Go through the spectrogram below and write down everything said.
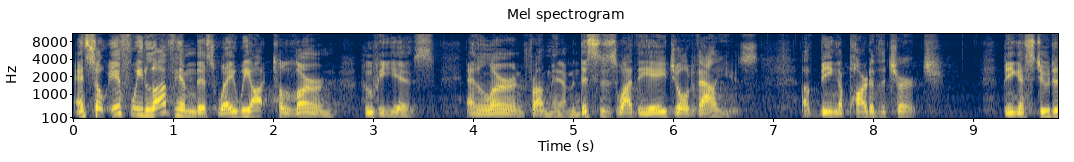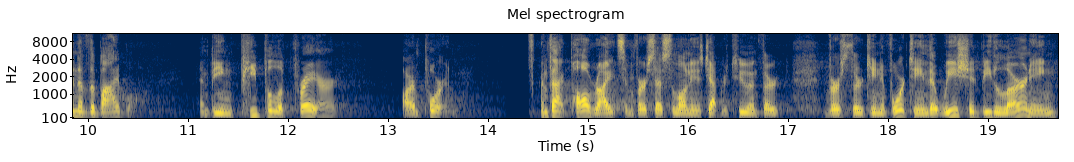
And so, if we love him this way, we ought to learn who he is and learn from him. And this is why the age old values of being a part of the church, being a student of the Bible, and being people of prayer are important. In fact, Paul writes in 1 Thessalonians chapter 2 and thir- verse 13 and 14 that we should be learning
